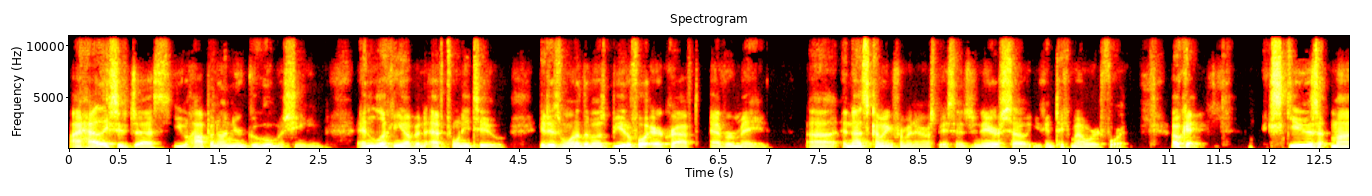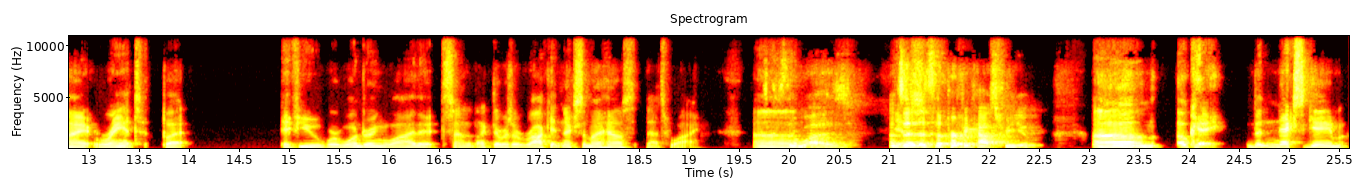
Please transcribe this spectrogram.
I highly suggest you hopping on your Google machine and looking up an F 22. It is one of the most beautiful aircraft ever made. Uh, and that's coming from an aerospace engineer. So you can take my word for it. Okay. Excuse my rant, but if you were wondering why that sounded like there was a rocket next to my house, that's why. Um, there was. That's yes. a, that's the perfect house for you. Um. Okay. The next game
